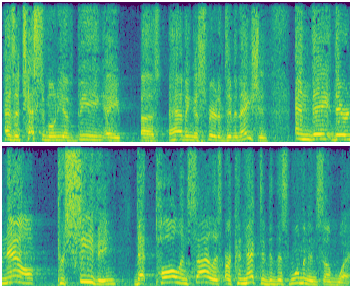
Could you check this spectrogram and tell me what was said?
has a testimony of being a uh, having a spirit of divination, and they they're now perceiving that Paul and Silas are connected to this woman in some way.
